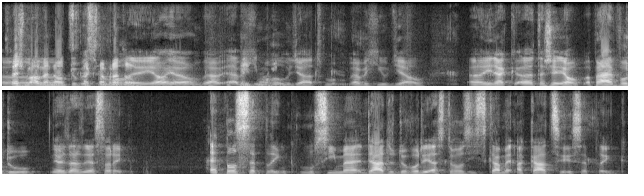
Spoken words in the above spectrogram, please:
Uh, máme noc, tak mohli, jo, jo, já, já bych ji mohl udělat, já bych ji udělal. Uh, jinak, uh, takže jo, právě vodu, uh, sorry, Apple sapling musíme dát do vody a z toho získáme akáci sapling.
